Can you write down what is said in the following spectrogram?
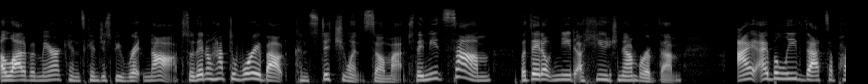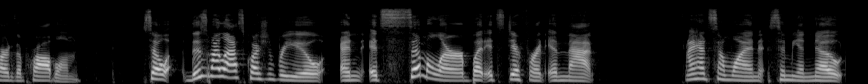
a lot of Americans can just be written off. So they don't have to worry about constituents so much. They need some, but they don't need a huge number of them. I, I believe that's a part of the problem. So, this is my last question for you. And it's similar, but it's different in that I had someone send me a note.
